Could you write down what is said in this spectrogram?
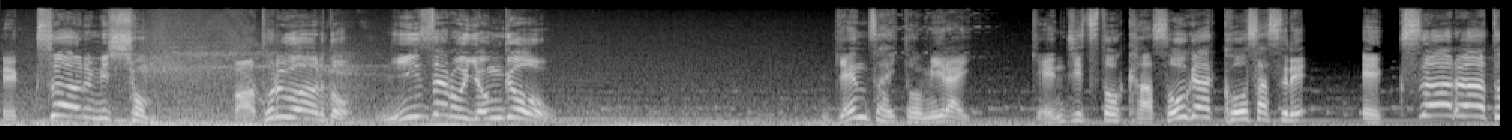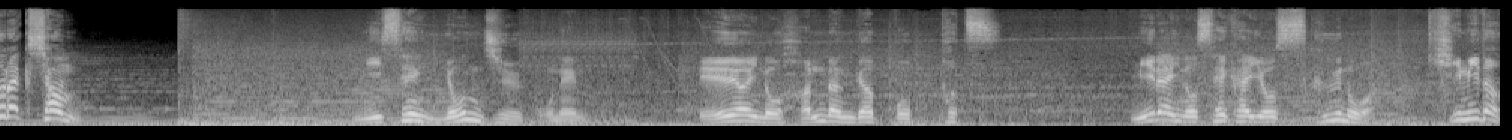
XR ミッションバトルワールド2045現在と未来現実と仮想が交差する XR アトラクション2045年 AI の反乱が勃発。未来の世界を救うのは君だ。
